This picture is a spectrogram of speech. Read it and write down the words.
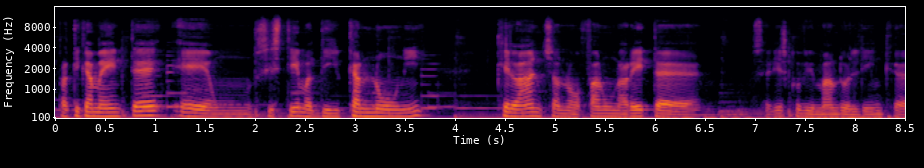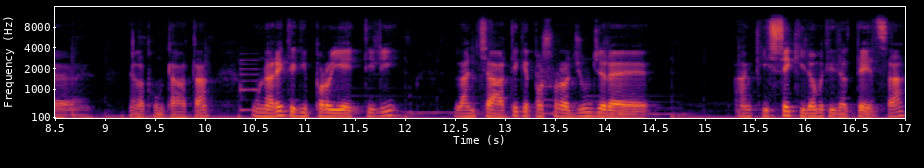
praticamente è un sistema di cannoni che lanciano, fanno una rete, se riesco vi mando il link eh, nella puntata, una rete di proiettili lanciati che possono raggiungere anche i 6 km di altezza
